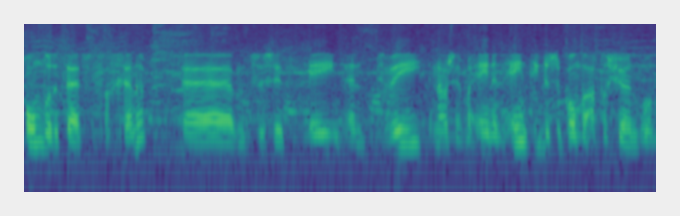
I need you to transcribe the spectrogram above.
onder de tijd van Gennep. Uh, ze zit 1 en 2, nou zeg maar 1 en 1 tiende seconde achter Schönbrunn.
